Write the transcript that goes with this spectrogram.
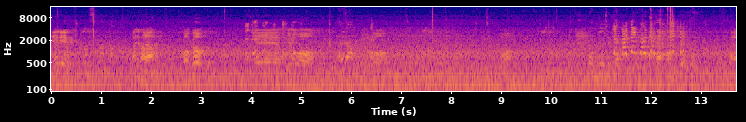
掂一啲，翻轉頭啦，好，Go，誒，跳喎，跳喎，好啊。係啊。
